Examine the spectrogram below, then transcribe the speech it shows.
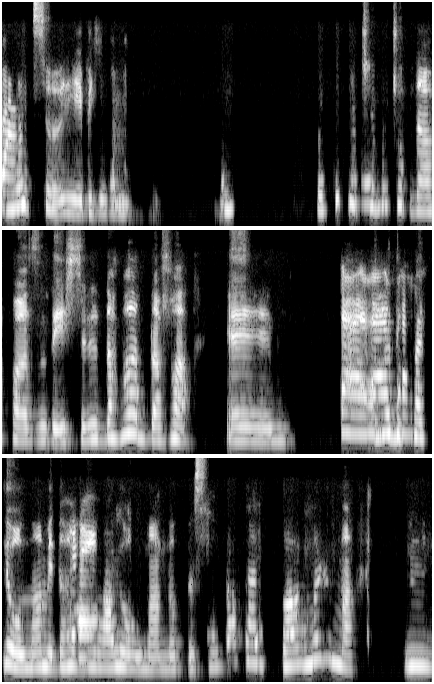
ne söyleyebilirim? Bakış açımı çok daha fazla değiştirdi. Daha daha e, daha dikkatli olmam ve daha duyarlı olmam noktasında. Zaten bağım var ama m,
